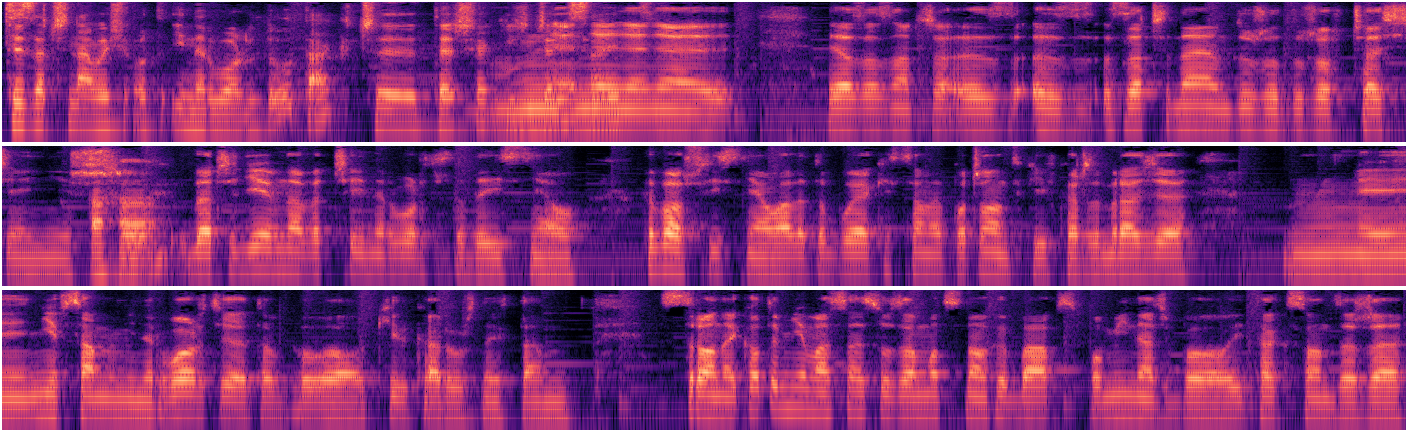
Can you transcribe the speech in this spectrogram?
Ty zaczynałeś od Innerworldu, tak? Czy też jakiś Nie, nie, nie, nie. Ja zaznacza, z, z, zaczynałem dużo, dużo wcześniej niż. Aha. Znaczy nie wiem nawet, czy Inner World wtedy istniał. Chyba już istniał, ale to były jakieś same początki. W każdym razie mm, nie w samym Inner Worldzie, to było kilka różnych tam stronek. O tym nie ma sensu za mocno chyba wspominać, bo i tak sądzę, że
